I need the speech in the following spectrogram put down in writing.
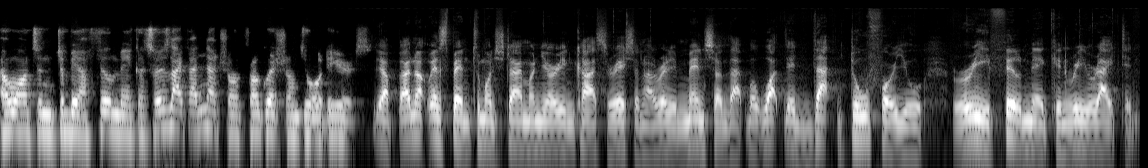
and wanting to be a filmmaker. So it's like a natural progression throughout the years. Yep, I'm not going to spend too much time on your incarceration. I already mentioned that. But what did that do for you, re-filmmaking, rewriting?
